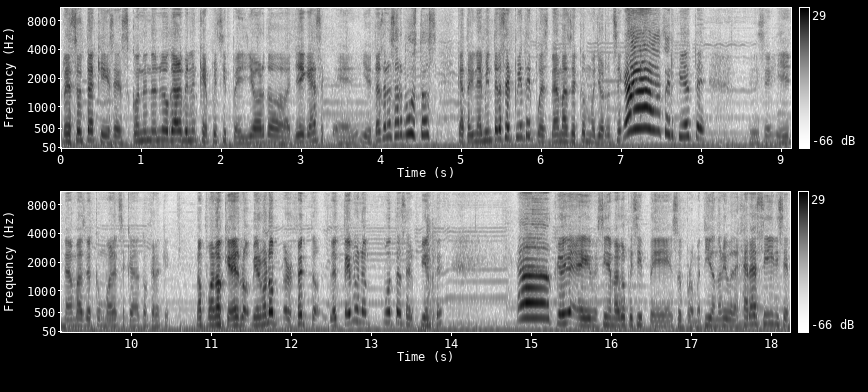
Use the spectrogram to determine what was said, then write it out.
resulta que se esconden en un lugar, ven que el príncipe Yordo llega eh, y detrás de los arbustos, Catarina avienta la serpiente y pues nada más ve como Yordo dice, ¡ah, serpiente! Y, nada más ve como Alan se queda con cara que, no puedo creerlo, mi hermano perfecto, le teme una puta serpiente. Ah, ok, eh, sin embargo el príncipe, su prometido, no lo iba a dejar así, dice,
